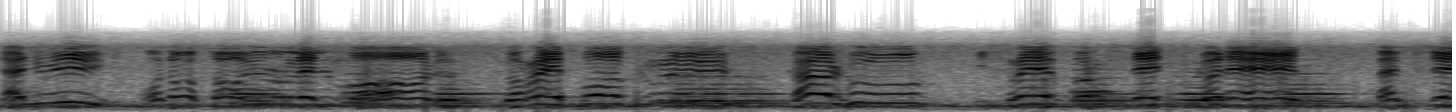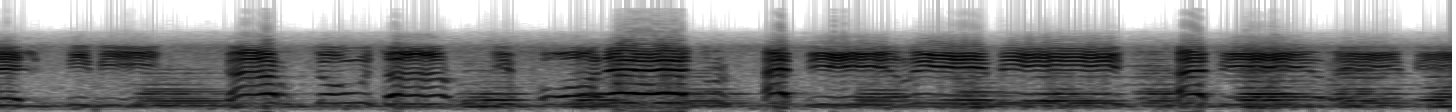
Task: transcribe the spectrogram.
La nuit, on entend hurler le mal, j'aurais pas cru qu'un jour, il serait forcé de connaître Mamselle Bibi, car tôt ou tard, il faut en être à Biribi, à Biribi.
